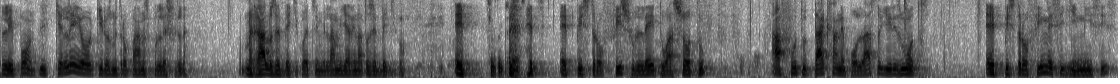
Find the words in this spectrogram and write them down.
λοιπόν, και λέει ο κύριος Μητροπάνος που λες φίλε. Μεγάλο ζεμπέκικο, έτσι. Μιλάμε για δυνατό ζεμπέκικο. Ε, έτσι, επιστροφή σου λέει του ασώτου αφού του τάξανε πολλά στο γυρισμό του. Επιστροφή με συγκινήσεις,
